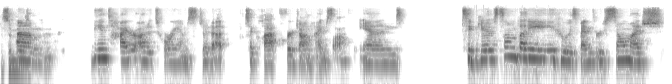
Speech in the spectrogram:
it's amazing. Um, the entire auditorium stood up to clap for John Heimsoth. And to give somebody who has been through so much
